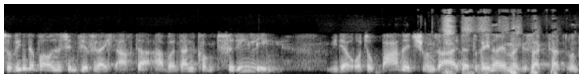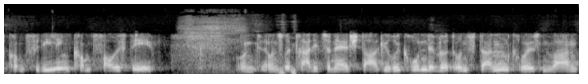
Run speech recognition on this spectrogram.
zur Winterpause sind wir vielleicht Achter, aber dann kommt Frieling wie der Otto Baric, unser alter Trainer, immer gesagt hat, und kommt Frieling, kommt VfB. Und unsere traditionell starke Rückrunde wird uns dann, Größenwahn,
